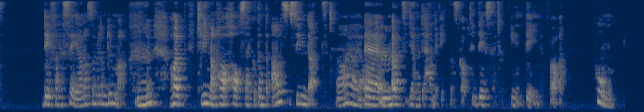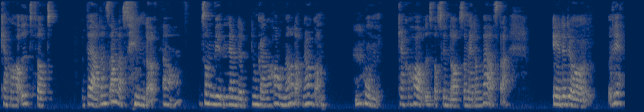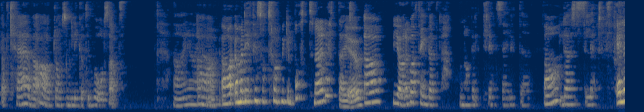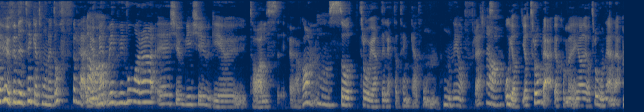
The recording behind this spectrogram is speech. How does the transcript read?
det är fariséerna som är de dumma. Mm. Och att kvinnan har, har säkert inte alls syndat. ja, ja, ja. Eh, Mm. Att ja, men det här med äktenskap, det är säkert in, det är ingen fara. Hon kanske har utfört världens alla synder. Som vi nämnde, hon kanske har mördat någon. Mm. Hon kanske har utfört synder som är de värsta. Är det då rätt att kräva av de som ligger till bords att Ja, ja, Ja. ja. ja. Men det finns otroligt mycket bottnar i detta ju. ja, jag hade bara tänkt att ah, hon har väl klätt sig lite Ja. lössläppt. Eller hur? För vi tänker att hon är ett offer här ju. Ja. Med, med, med våra eh, 2020-tals ögon Mm. så tror jag att det är lätt att tänka att hon, hon är offret. Ja, Och jag, jag tror det. Jag, kommer, jag, jag tror hon är det.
